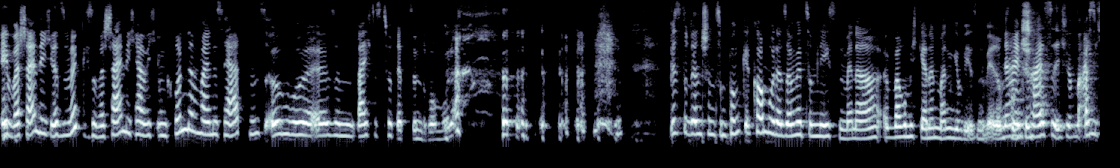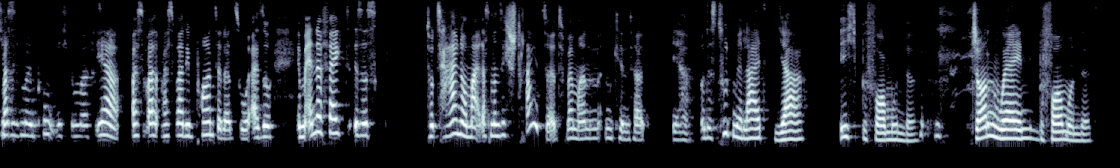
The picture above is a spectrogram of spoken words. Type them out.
Ey, wahrscheinlich, ist wirklich so, wahrscheinlich habe ich im Grunde meines Herzens irgendwo äh, so ein leichtes Tourette-Syndrom, oder? Bist du denn schon zum Punkt gekommen oder sollen wir zum nächsten Männer, warum ich gerne ein Mann gewesen wäre? Nein, Punkte? scheiße, ich habe eigentlich was, ich meinen Punkt nicht gemacht. Ja, was, was, was war die Pointe dazu? Also im Endeffekt ist es total normal, dass man sich streitet, wenn man ein Kind hat. Ja, und es tut mir leid, ja, ich bevormunde. John Wayne bevormundet.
